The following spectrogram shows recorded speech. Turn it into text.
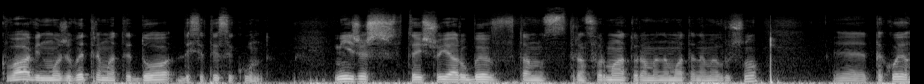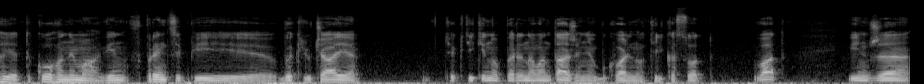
ква він може витримати до 10 секунд. Мій же те, що я робив там з трансформаторами намотаними вручну, е, такого, такого нема. Він, в принципі, виключає, як тільки ну, перенавантаження, буквально кількасот Вт, він вже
